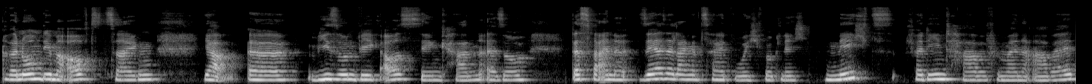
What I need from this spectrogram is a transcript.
Aber nur um dir mal aufzuzeigen, ja, äh, wie so ein Weg aussehen kann. Also das war eine sehr, sehr lange Zeit, wo ich wirklich nichts verdient habe für meine Arbeit.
